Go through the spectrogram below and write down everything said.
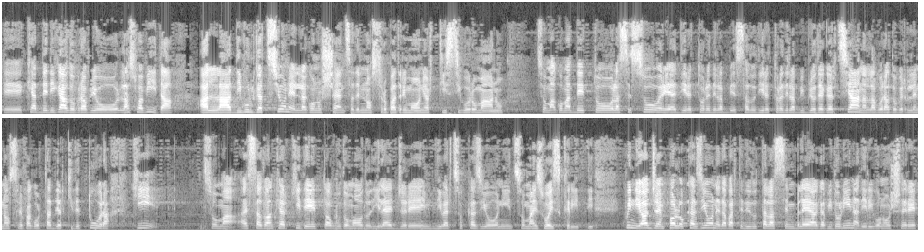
eh, che ha dedicato proprio la sua vita alla divulgazione e alla conoscenza del nostro patrimonio artistico romano. Insomma, come ha detto l'assessore, è, è, stato direttore della Biblioteca Erziana, ha lavorato per le nostre facoltà di architettura. Chi insomma, è stato anche architetto ha avuto modo di leggere in diverse occasioni insomma, i suoi scritti. Quindi oggi è un po' l'occasione da parte di tutta l'Assemblea Capitolina di riconoscere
